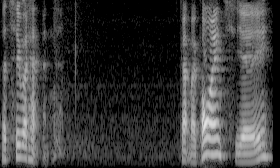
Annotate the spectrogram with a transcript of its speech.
let's see what happened. Got my points, yay.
